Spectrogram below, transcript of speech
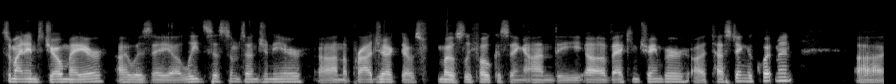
so my name's Joe Mayer. I was a, uh lead systems engineer uh, on the project. I was mostly focusing on the uh, vacuum chamber uh, testing equipment. Uh,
